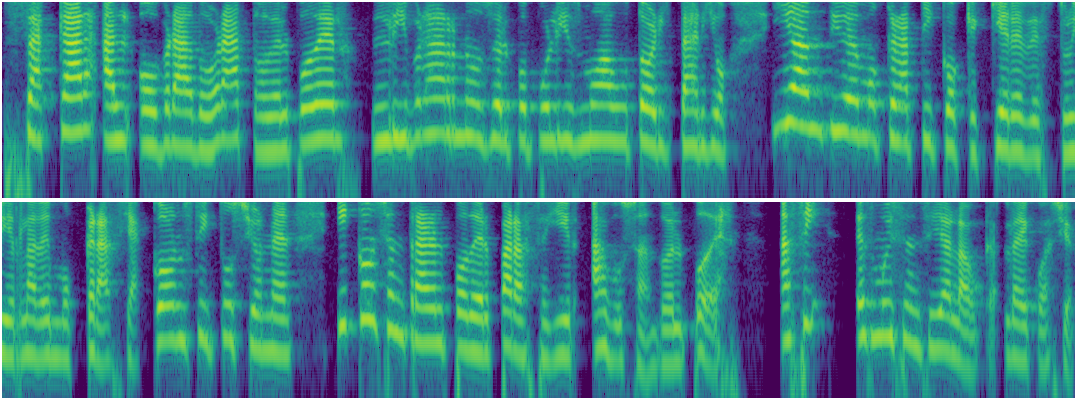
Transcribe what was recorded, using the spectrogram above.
sacar al obradorato del poder, librarnos del populismo autoritario y antidemocrático que quiere destruir la democracia constitucional y concentrar el poder para seguir abusando del poder. Así es muy sencilla la, ecuación.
